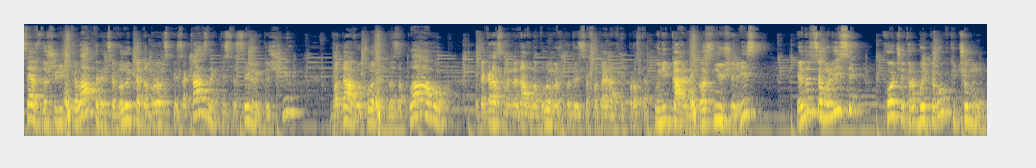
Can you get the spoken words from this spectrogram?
Це вздовж річки Латери, це великий добронський заказник після сильних дощів. Вода виходить на заплаву. От якраз ми недавно були, можеш подивитися фотографії. Просто унікальний, класнючий ліс. І вони в цьому лісі хочуть робити рубки. Чому?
